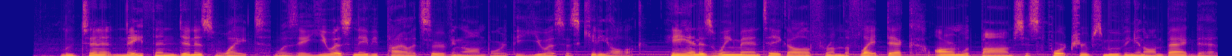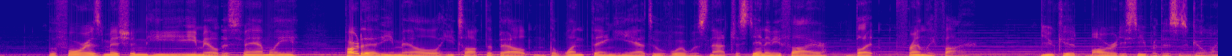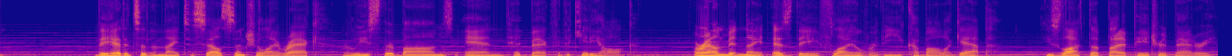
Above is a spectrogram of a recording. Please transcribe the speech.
Lieutenant Nathan Dennis White was a U.S. Navy pilot serving on board the USS Kitty Hawk. He and his wingman take off from the flight deck armed with bombs to support troops moving in on Baghdad. Before his mission, he emailed his family. Part of that email, he talked about the one thing he had to avoid was not just enemy fire, but friendly fire. You could already see where this is going. They head into the night to south central Iraq, release their bombs, and head back for the Kitty Hawk. Around midnight, as they fly over the Karbala Gap, he's locked up by a Patriot battery.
